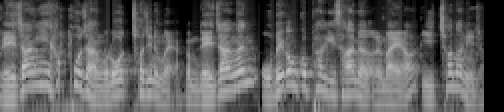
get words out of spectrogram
4장 이 합포장으로 쳐지는 거예요. 그럼 4장은 500원 곱하기 4 하면 얼마예요? 2,000원이죠.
